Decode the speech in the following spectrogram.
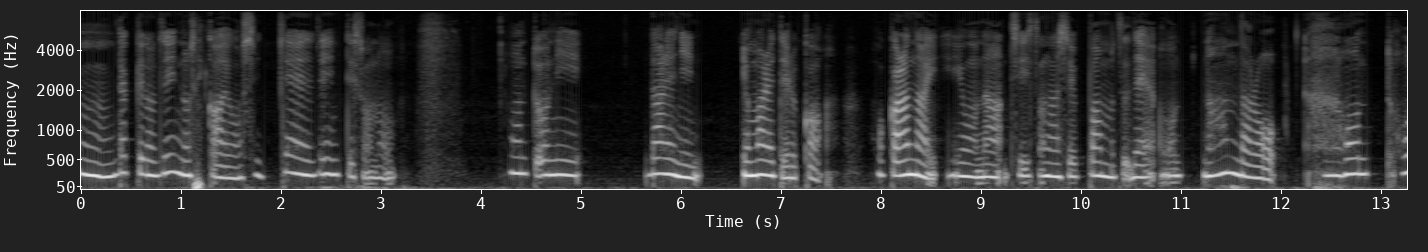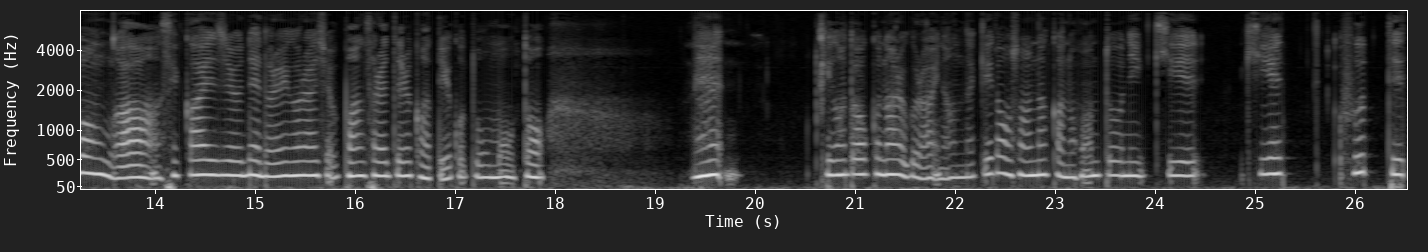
うん、だけどジンの世界を知って、ジンってその、本当に誰に読まれてるかわからないような小さな出版物で、なんだろう、本、本が世界中でどれぐらい出版されてるかっていうことを思うと、ね、気が遠くなるぐらいなんだけど、その中の本当に消え、消え、ふって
